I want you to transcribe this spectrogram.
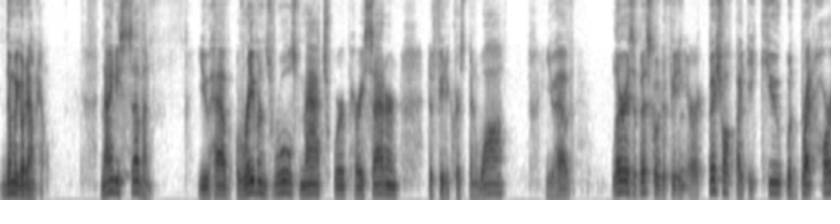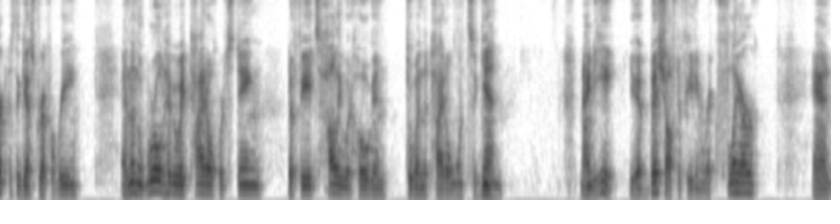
Then we go downhill. 97, you have a Ravens Rules match where Perry Saturn defeated Chris Benoit. You have Larry Zbyszko defeating Eric Bischoff by DQ with Bret Hart as the guest referee. And then the World Heavyweight title where Sting defeats Hollywood Hogan to win the title once again. 98, you have Bischoff defeating Ric Flair. And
